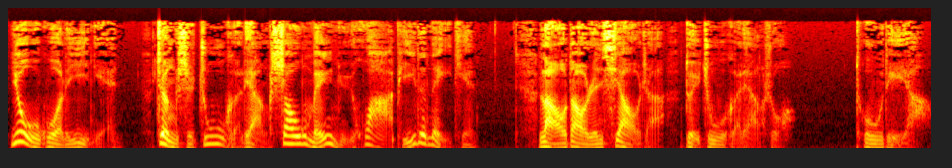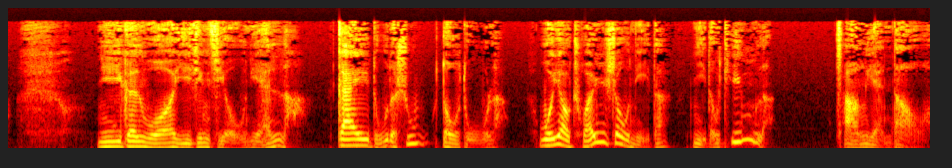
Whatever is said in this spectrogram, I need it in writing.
又过了一年，正是诸葛亮烧美女画皮的那一天。老道人笑着对诸葛亮说：“徒弟呀，你跟我已经九年了，该读的书都读了，我要传授你的，你都听了。常言道啊。”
